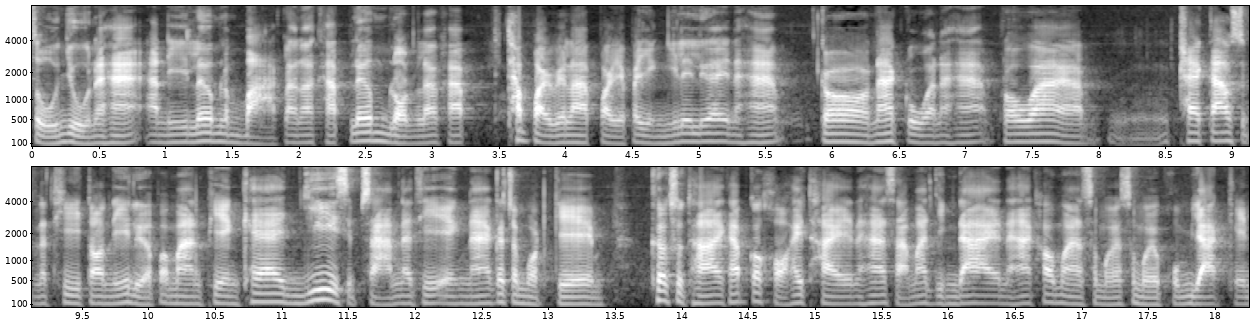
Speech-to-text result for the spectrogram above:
1-0 อยู่นะฮะ อันนี้เริ่มลำบากแล้วนะครับ เริ่มหล่นแล้วครับ ถ้าปล่อยเวลาปล่อยไปอย่างนี้เรื่อยๆนะฮะก็น่ากลัวนะฮะ เพราะว่าแค่ 90 นาทีตอนนี้เหลือประมาณเพียงแค่ 23 นาทีเองนะ ก็จะหมดเกม เครื่องสุดท้ายครับก็ขอให้ไทยนะฮะสามารถยิงได้นะฮะเข้ามาเสมอๆผมอยากเห็น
